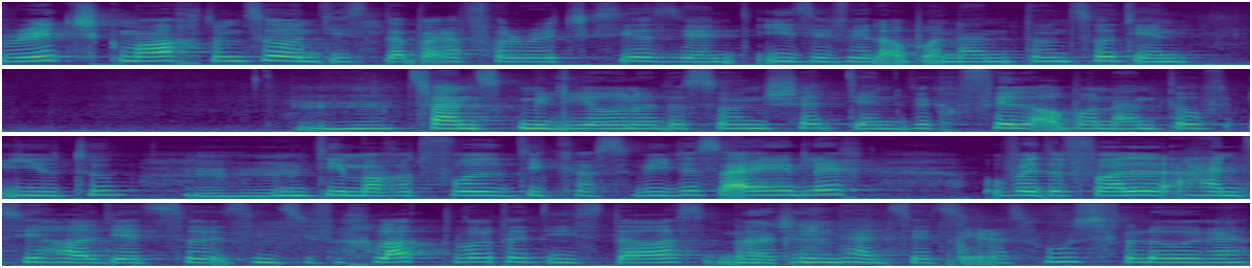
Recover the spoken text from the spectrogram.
rich gemacht und so und die sind aber auch voll rich gewesen, also die haben easy viele Abonnenten und so, die haben 20 Millionen oder so ein Shit, die haben wirklich viele Abonnenten auf YouTube und die machen voll die krassen Videos eigentlich. Auf jeden Fall haben sie halt jetzt so, sind sie verklagt worden, dies, das und anscheinend haben sie jetzt ihr Haus verloren.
